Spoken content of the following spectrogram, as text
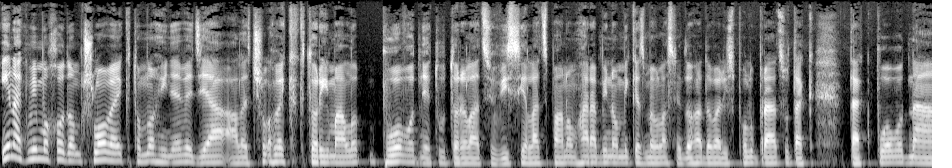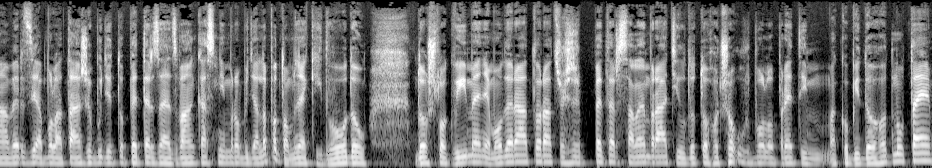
Inak mimochodom človek, to mnohí nevedia, ale človek, ktorý mal pôvodne túto reláciu vysielať s pánom Harabinom, my keď sme vlastne dohadovali spoluprácu, tak, tak pôvodná verzia bola tá, že bude to Peter Zajac Vanka s ním robiť, ale potom z nejakých dôvodov došlo k výmene moderátora, čiže Peter sa len vrátil do toho, čo už bolo predtým akoby dohodnuté.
